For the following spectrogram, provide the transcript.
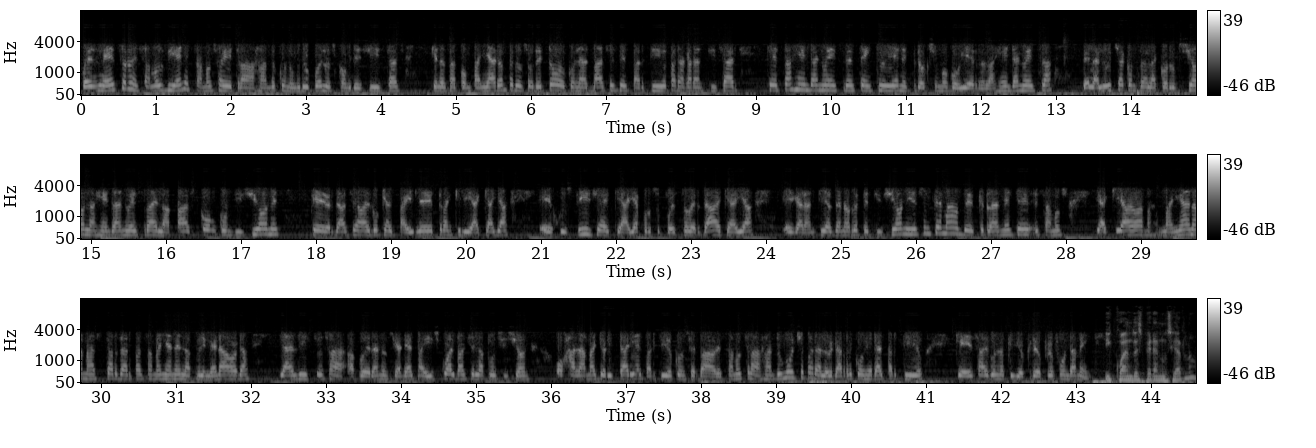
Pues Néstor, estamos bien, estamos eh, trabajando con un grupo de los congresistas que nos acompañaron, pero sobre todo con las bases del partido para garantizar que esta agenda nuestra esté incluida en el próximo gobierno, la agenda nuestra de la lucha contra la corrupción, la agenda nuestra de la paz con condiciones, que de verdad sea algo que al país le dé tranquilidad, que haya eh, justicia, que haya por supuesto verdad, que haya eh, garantías de no repetición. Y es un tema donde realmente estamos de aquí a mañana, más tardar pasa mañana en la primera hora, ya listos a poder anunciarle al país cuál va a ser la posición ojalá mayoritaria del Partido Conservador. Estamos trabajando mucho para lograr recoger al partido, que es algo en lo que yo creo profundamente. ¿Y cuándo espera anunciarlo?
